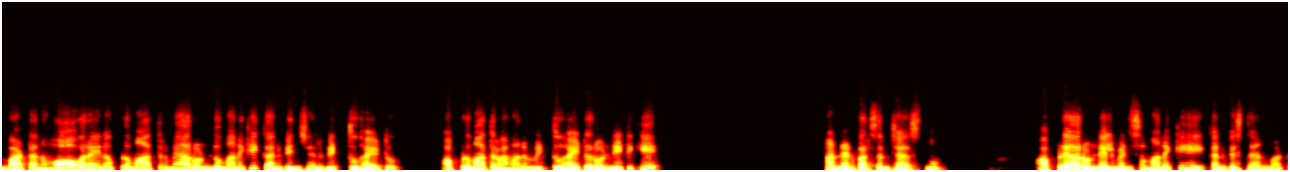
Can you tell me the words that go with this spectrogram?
బటన్ హోవర్ అయినప్పుడు మాత్రమే ఆ రెండు మనకి కనిపించాలి. విత్ హైట్ అప్పుడు మాత్రమే మనం విత్ హైట్ రెండింటికి హండ్రెడ్ పర్సెంట్ చేస్తున్నాం. అప్పుడే ఆ రెండు ఎలిమెంట్స్ మనకి కనిపిస్తాయి అన్నమాట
